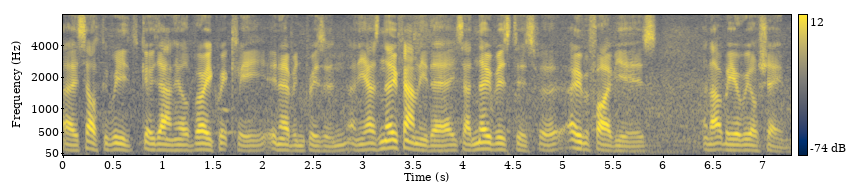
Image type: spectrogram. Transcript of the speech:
uh, health could really go downhill very quickly in Evin prison, and he has no family there. He's had no visitors for over five years, and that would be a real shame.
